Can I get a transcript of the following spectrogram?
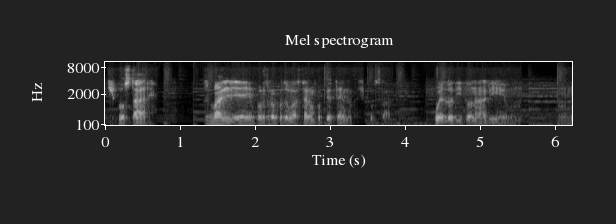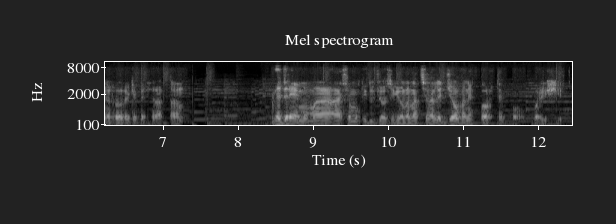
ci può stare. Sbagli, purtroppo doveva stare un po' più attento, ma ci può stare. Quello di Tonali è un, un errore che peserà tanto. Vedremo, ma siamo fiduciosi che una nazionale giovane e forte può, può riuscire.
